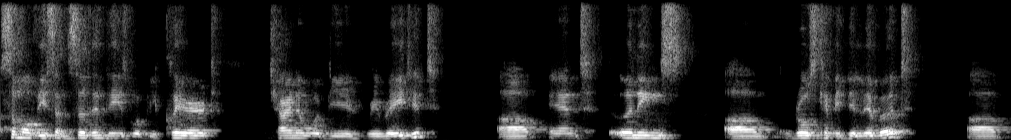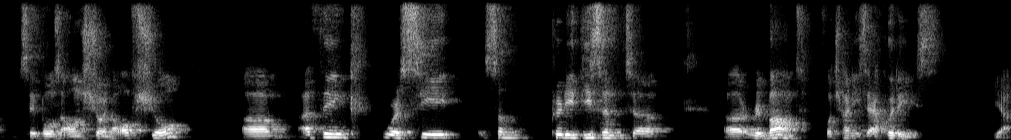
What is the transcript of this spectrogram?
some of these uncertainties will be cleared, China will be re-rated, and earnings um, growth can be delivered, say both onshore and offshore. Um, I think we'll see some pretty decent uh, uh, rebound for Chinese equities. Yeah.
